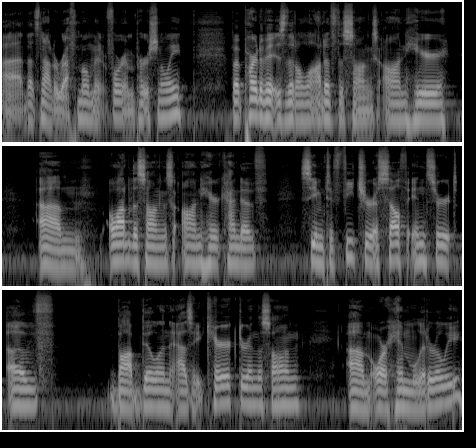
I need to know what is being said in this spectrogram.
uh, that's not a rough moment for him personally. But part of it is that a lot of the songs on here, um, a lot of the songs on here kind of seem to feature a self insert of Bob Dylan as a character in the song, um, or him literally,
